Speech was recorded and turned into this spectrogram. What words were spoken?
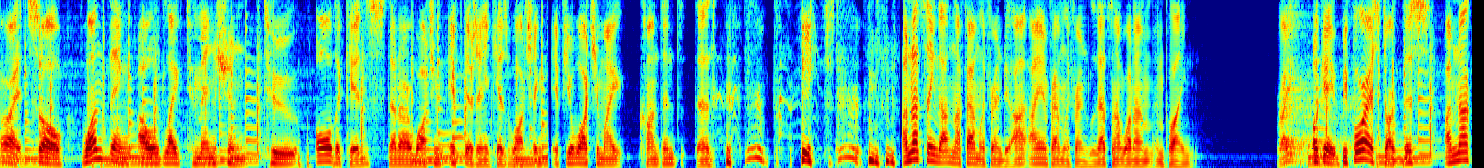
Alright, so one thing I would like to mention to all the kids that are watching, if there's any kids watching, if you're watching my content, then please. I'm not saying that I'm not family friendly. I, I am family friendly. That's not what I'm implying. Right? Okay, before I start this, I'm not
